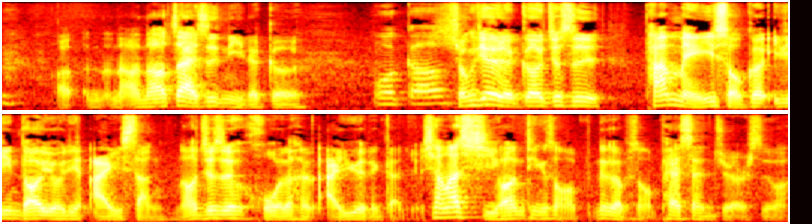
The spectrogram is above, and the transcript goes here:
啊，然后然后再来是你的歌，我歌熊杰伦的歌就是他每一首歌一定都要有点哀伤，然后就是活得很哀怨的感觉。像他喜欢听什么那个什么 Passenger 是吗？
